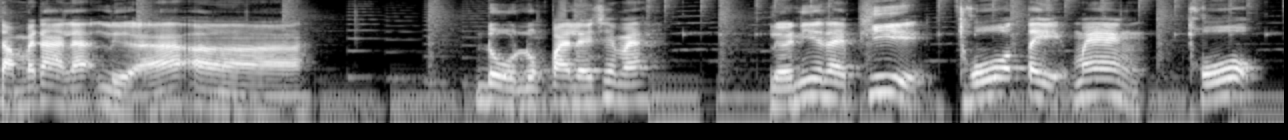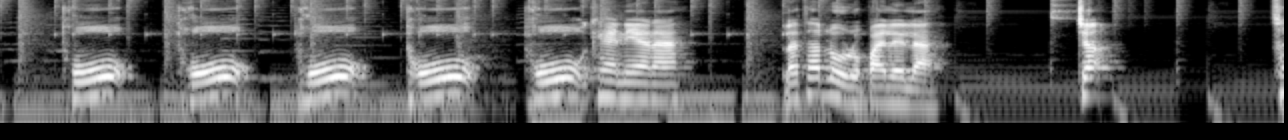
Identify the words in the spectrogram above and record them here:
จำไม่ได้แล้วเหลือเอ่อโดดลงไปเลยใช่ไหมเหลือนี่อะไรพี่โทเตะแม่งโทโทโทโทโทโทแค่เนี้ยนะ แล้วถ้าโดดลงไปเลยล่ะ จะส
